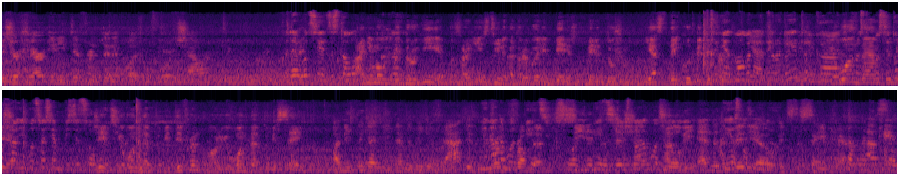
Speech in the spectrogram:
is your hair any different than it was before the shower? Они могут быть другие по сравнению с теми, которые были перед, перед душем. Yes, they could be different. нет, могут быть другие, только You want them после to be- они будут совсем пиздецов. James, you want them to be different or you want them to be same? I need- think I need them to be different. That is Мне надо from, будет from the петь. Вот, seated петь. position Надо будет till петь. the end of А the я video, слушаю. it's the same hair. Okay,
